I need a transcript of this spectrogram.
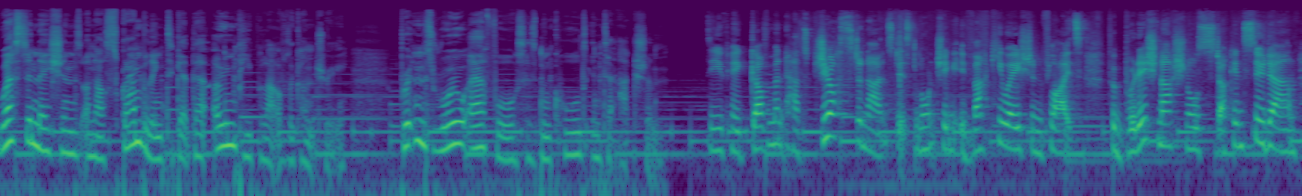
Western nations are now scrambling to get their own people out of the country. Britain's Royal Air Force has been called into action. The UK government has just announced it's launching evacuation flights for British nationals stuck in Sudan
